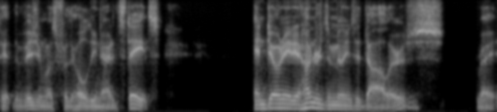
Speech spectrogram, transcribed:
the, the vision was for the whole United States and donated hundreds of millions of dollars, right,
